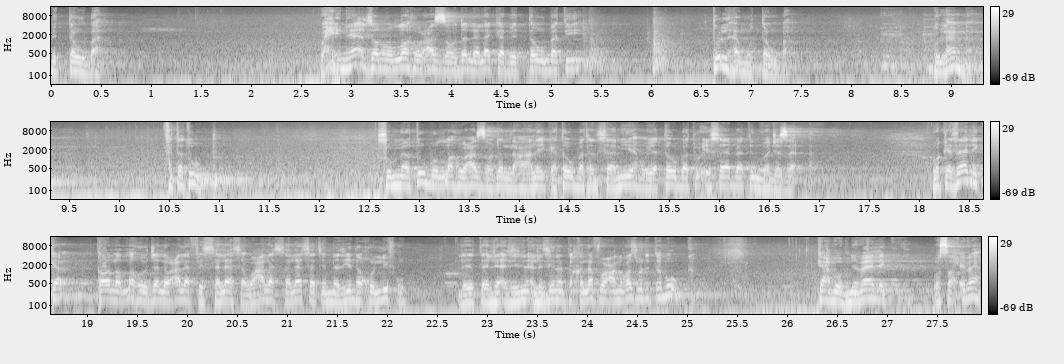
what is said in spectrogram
بالتوبة. وحين يأذن الله عز وجل لك بالتوبة تلهم التوبة. تلهمها فتتوب. ثم يتوب الله عز وجل عليك توبة ثانية وهي توبة إسابة وجزاء. وكذلك قال الله جل وعلا في الثلاثة وعلى الثلاثة الذين خلفوا الذين تخلفوا عن غزوة تبوك كعب بن مالك وصاحبه.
